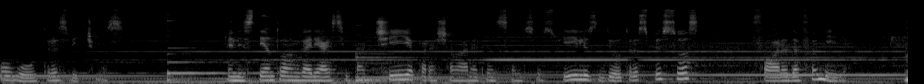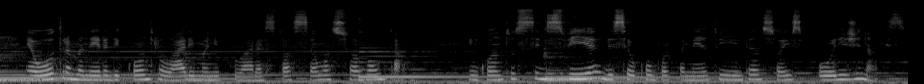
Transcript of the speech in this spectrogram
ou outras vítimas. Eles tentam angariar simpatia para chamar a atenção de seus filhos e de outras pessoas fora da família. É outra maneira de controlar e manipular a situação à sua vontade, enquanto se desvia de seu comportamento e intenções originais.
